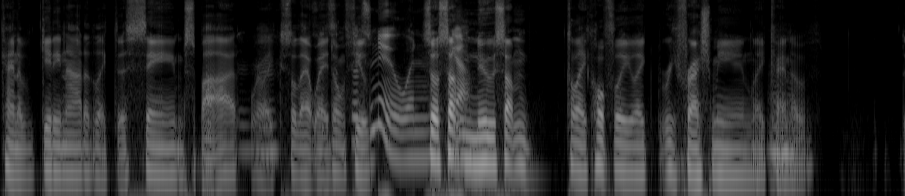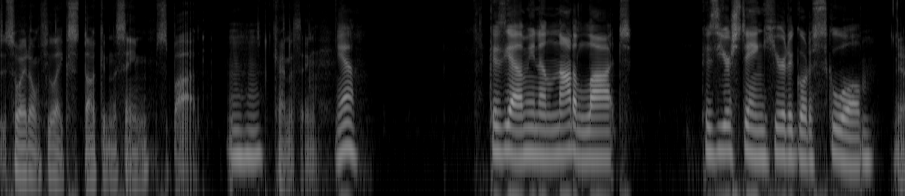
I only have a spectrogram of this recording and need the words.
kind of getting out of like the same spot where Mhm. like so that way I don't it's- feel it's new and so something yeah. new, something to like hopefully like refresh me and like kind Mhm. of so I don't feel like stuck in the same spot Mm-hmm. kind of thing. Yeah. Because yeah, I mean, not a lot. Because you're staying here to go to school. Yeah.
